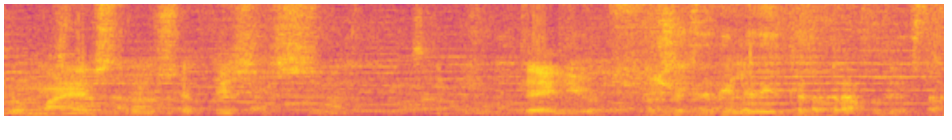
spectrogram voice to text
και ο μαέστρος επίσης τέλειος. Προσέξτε τι λέτε, καταγράφονται αυτά.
